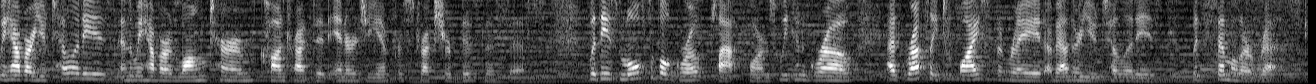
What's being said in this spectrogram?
We have our utilities and then we have our long-term contracted energy infrastructure businesses. With these multiple growth platforms, we can grow at roughly twice the rate of other utilities with similar risk.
